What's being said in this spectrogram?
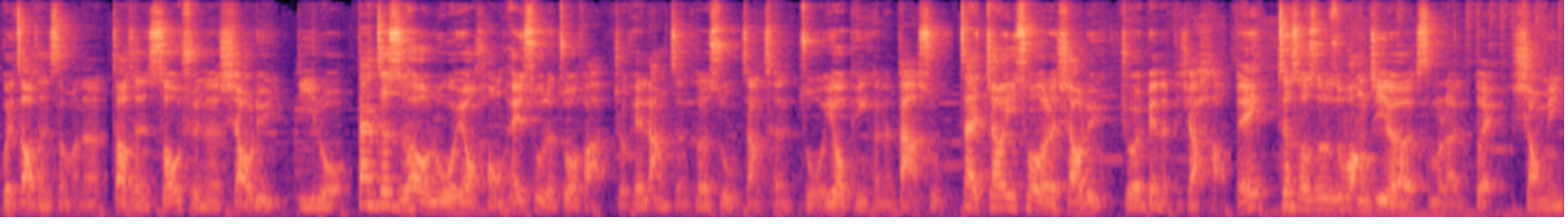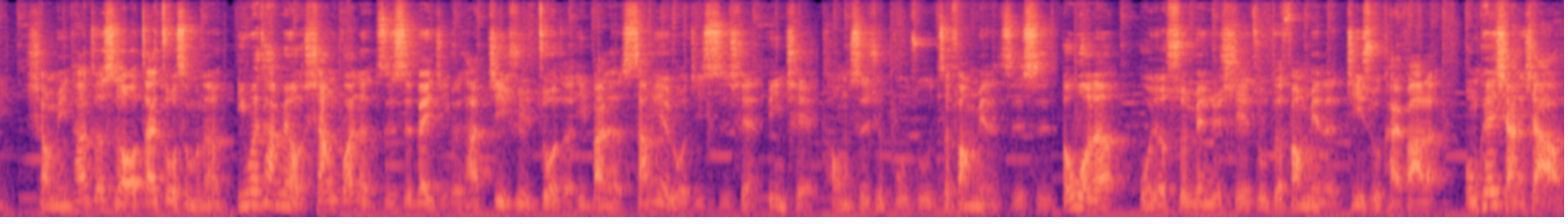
会造成什么呢？造成搜寻的效率低落。但这时候如果用红黑数的做法，就可以让整棵树长成左右平衡的大树，在交易撮合的效率就会变得比较好。哎，这时候是不是忘记了什么人？对，小明。小明他这时候在做什么呢？因为他没有相关的知识背景，所以他继续做着一般的商业逻辑实现，并且同时去补足这方面的知识。而我呢，我就顺便去协助这方面的技术开发了。我们可以想一下，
